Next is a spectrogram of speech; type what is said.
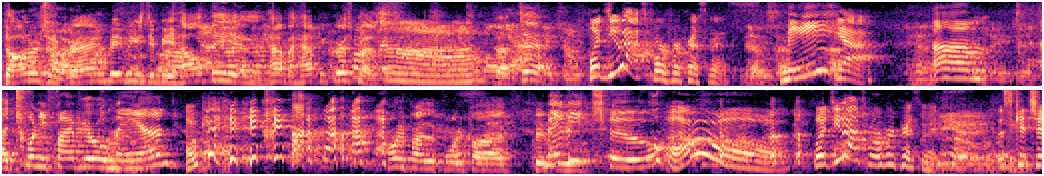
daughters and grandbabies to be healthy and have a happy Christmas. Aww. That's it. What'd you ask for for Christmas? me? Yeah. Um, a 25 year old man. Okay. 25 to 45, 50. Maybe two. oh. What'd you ask for for Christmas? This kitchen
